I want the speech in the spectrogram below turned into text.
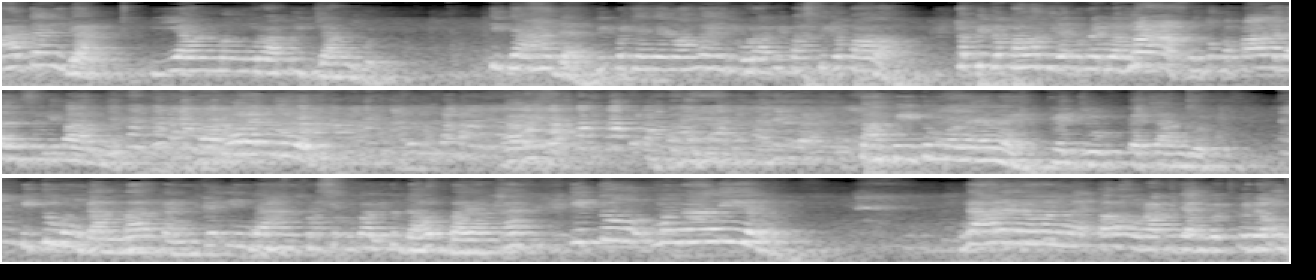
Ada nggak yang mengurapi janggut? Tidak ada. Di perjanjian lama yang diurapi pasti kepala. Tapi kepala tidak pernah bilang maaf untuk kepala dan sekitarnya. Gak boleh turun. Gak bisa tapi itu meleleh ke, ke janggut. Itu menggambarkan keindahan persekutuan itu Daud bayangkan itu mengalir. Nggak ada orang tolong rapi janggutku dong.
